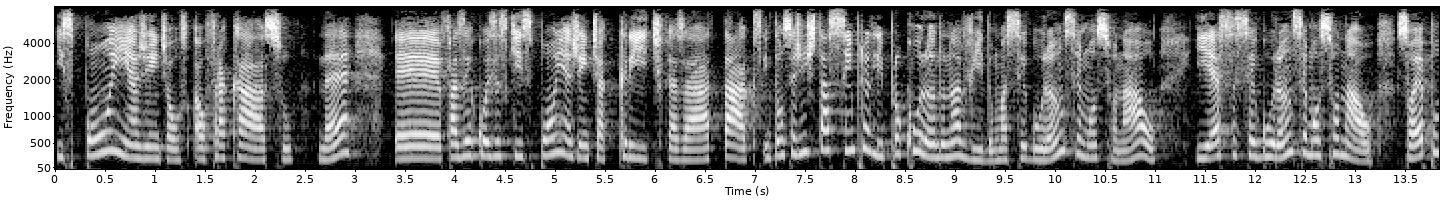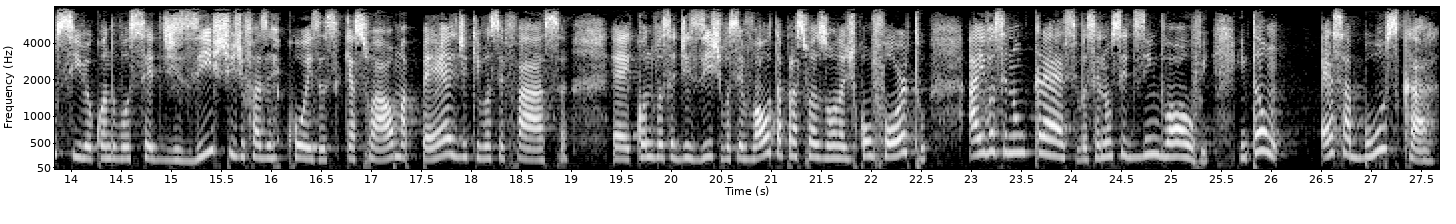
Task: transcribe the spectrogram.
expõem a gente ao, ao fracasso, né? É, fazer coisas que expõem a gente a críticas, a ataques. Então, se a gente está sempre ali procurando na vida uma segurança emocional, e essa segurança emocional só é possível quando você desiste de fazer coisas que a sua alma pede que você faça, é, quando você desiste, você volta para sua zona de conforto, aí você não cresce, você não se desenvolve. Então, essa busca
